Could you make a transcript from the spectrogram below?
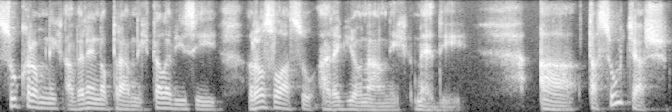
súkromných a verejnoprávnych televízií, rozhlasu a regionálnych médií. A tá súťaž,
